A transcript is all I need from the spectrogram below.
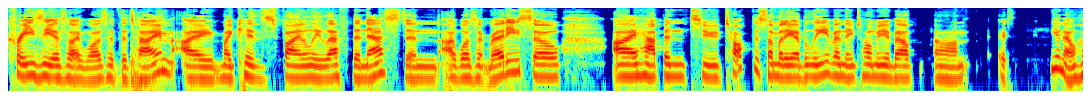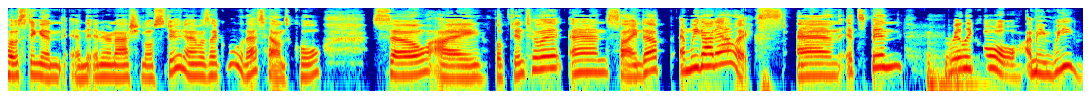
crazy as I was at the time, I my kids finally left the nest and I wasn't ready, so I happened to talk to somebody, I believe, and they told me about, um, you know, hosting an, an international student. I was like, oh, that sounds cool. So I looked into it and signed up, and we got Alex, and it's been really cool. I mean, we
